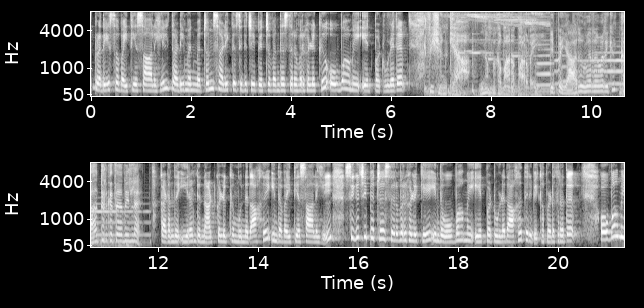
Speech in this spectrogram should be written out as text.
பிரதேச வைத்தியசாலையில் தடிமன் மற்றும் சளிக்கு சிகிச்சை பெற்று வந்த சிறுவர்களுக்கு ஒவ்வாமை ஏற்பட்டுள்ளது. நம்பகமான பார்வை. இப்ப யாரும் வர்ற வரைக்கும் காத்திருக்க தேவையில்லை. கடந்த இரண்டு நாட்களுக்கு முன்னதாக இந்த வைத்தியசாலையில் சிகிச்சை பெற்ற சிறுவர்களுக்கே இந்த ஒவ்வாமை ஏற்பட்டுள்ளதாக தெரிவிக்கப்படுகிறது. ஒவ்வாமை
